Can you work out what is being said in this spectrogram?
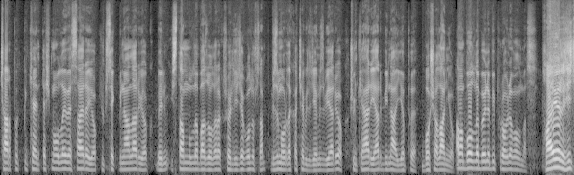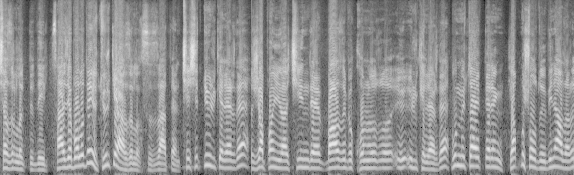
çarpık bir kentleşme olayı vesaire yok. Yüksek binalar yok. Benim İstanbul'da baz olarak söyleyecek olursam bizim orada kaçabileceğimiz bir yer yok. Çünkü her yer bina, yapı, boş alan yok. Ama Bolu'da böyle bir problem olmaz. Hayır hiç hazırlıklı değil. Sadece Bolu değil Türkiye hazırlıksız zaten. Çeşitli ülkelerde Japonya, Çin'de bazı bir konulu ü- ülkelerde bu müteahhitlerin yapmış olduğu binaları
